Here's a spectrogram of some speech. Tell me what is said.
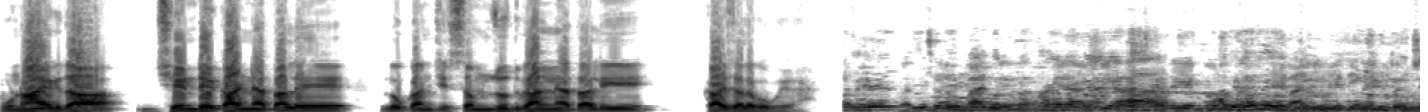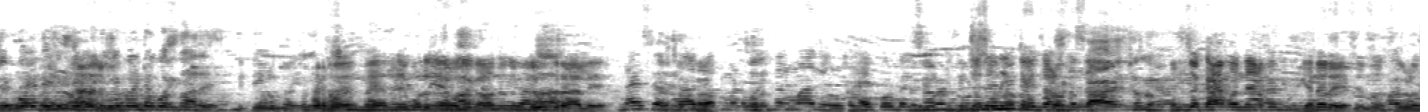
पुन्हा एकदा झेंडे काढण्यात आले लोकांची समजूत घालण्यात आली. काय झालं बघूया. नाही. Sir document. तुमचं काय म्हणणं आहे? आपण घेणार आहे सगळं.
